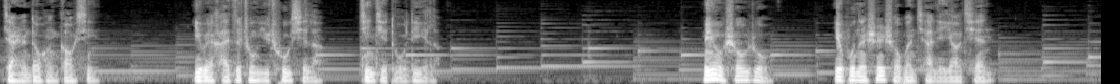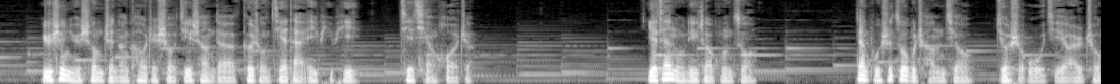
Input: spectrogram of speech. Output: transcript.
家人都很高兴，以为孩子终于出息了，经济独立了。没有收入，也不能伸手问家里要钱。于是，女生只能靠着手机上的各种借贷 APP 借钱活着，也在努力找工作，但不是做不长久，就是无疾而终。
